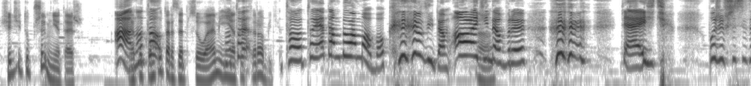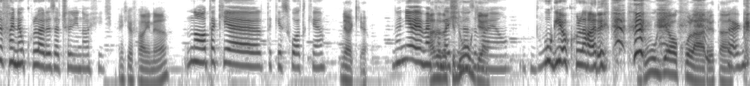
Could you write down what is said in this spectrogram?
Siedzi tu przy mnie też. A, ja no to, komputer zepsułem i no ja to- to chcę robić. to, to ja tam byłam obok. Witam. O, dzień A. dobry. Cześć. Boże, wszyscy te fajne okulary zaczęli nosić. Jakie fajne. No, takie, takie słodkie. Jakie? No nie wiem, jak Ale one się długie. nazywają. Długie okulary. Długie okulary, tak. Tak,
